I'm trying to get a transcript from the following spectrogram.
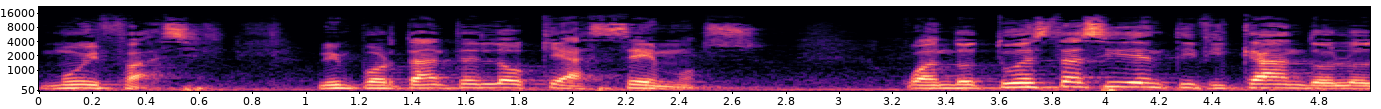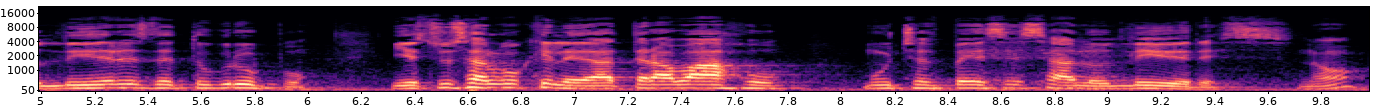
muy fácil. Lo importante es lo que hacemos. Cuando tú estás identificando los líderes de tu grupo, y esto es algo que le da trabajo muchas veces a los líderes, ¿no?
